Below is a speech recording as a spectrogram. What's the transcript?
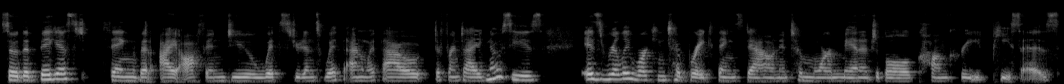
So the biggest thing that I often do with students with and without different diagnoses is really working to break things down into more manageable, concrete pieces.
